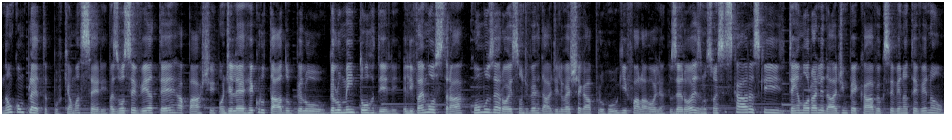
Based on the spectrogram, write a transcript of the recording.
Não completa, porque é uma série, mas você vê até a parte onde ele é recrutado pelo, pelo mentor dele. Ele vai mostrar como os heróis são de verdade. Ele vai chegar pro Hug e falar: olha, os heróis não são esses caras que têm a moralidade impecável que você vê na TV, não.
